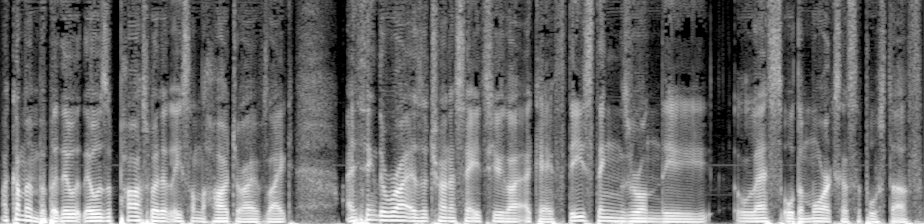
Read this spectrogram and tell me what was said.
I can't remember, but there there was a password at least on the hard drive. Like, I think the writers are trying to say to you, like, okay, if these things are on the less or the more accessible stuff,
